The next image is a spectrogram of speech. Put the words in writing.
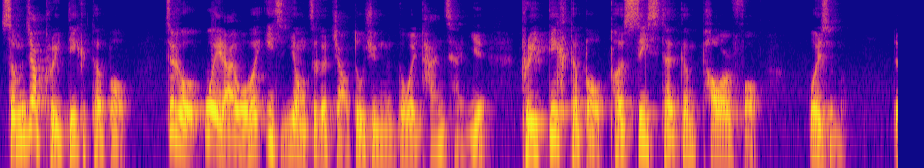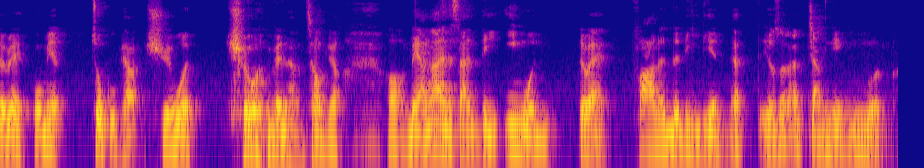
什么叫 predictable？这个未来我会一直用这个角度去跟各位谈产业。predictable、persistent 跟 powerful，为什么？对不对？我们要做股票学问，学问非常重要。哦，两岸三地英文，对不对？法人的历练，那有时候要讲一点英文嘛，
